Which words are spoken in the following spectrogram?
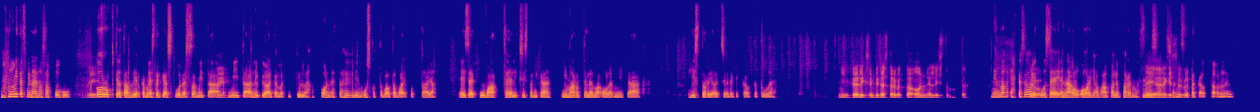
mitäs minä en osaa puhua, niin. korruptiota virkamiesten keskuudessa, mitä, niin. mitä nykyaikana kyllä on, että hyvin uskottavalta vaikuttaa ja ei se kuva Felixistä mikään imarteleva ole, mikä historioitsijoidenkin kautta tulee. Niin, Felixin pitäisi tarkoittaa onnellista, mutta... Niin no, ehkä se oli, Joo. kun se ei enää ollut orja, vaan paljon paremmassa niin, ainakin se, niin sitä kautta onnellista.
